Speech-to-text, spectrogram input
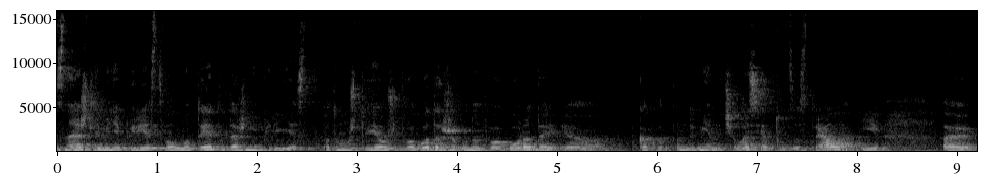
Ты знаешь, для меня переезд в Алматы это даже не переезд, потому что я уже два года живу на два города. Э, как вот пандемия началась, я тут застряла и э,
